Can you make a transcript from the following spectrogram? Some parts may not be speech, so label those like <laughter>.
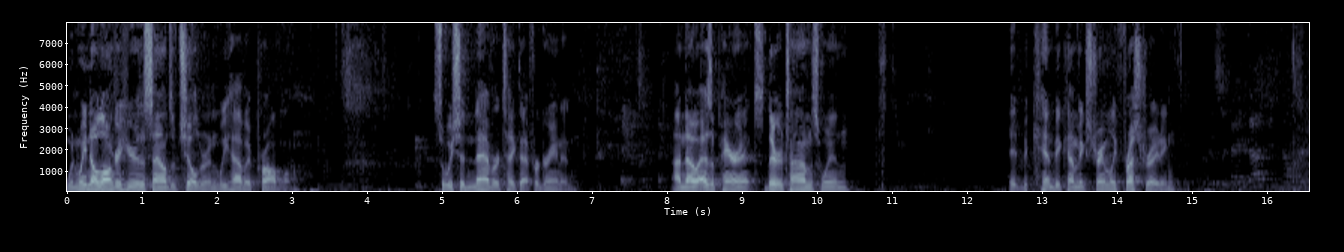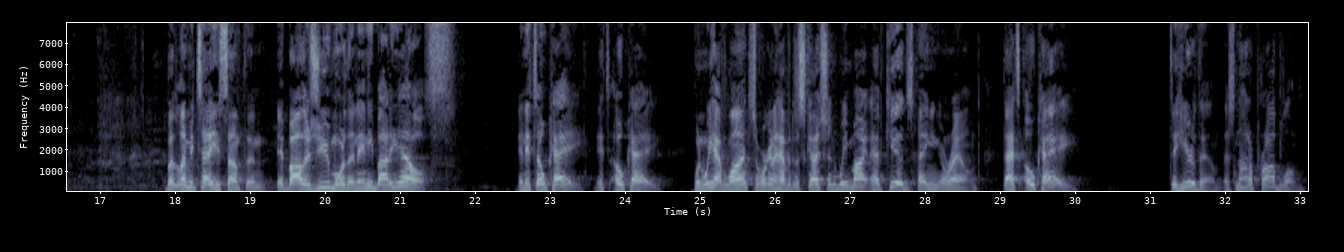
When we no longer hear the sounds of children, we have a problem. So we should never take that for granted. I know as a parent, there are times when it can become extremely frustrating. But let me tell you something it bothers you more than anybody else. And it's okay. It's okay. When we have lunch and we're going to have a discussion, we might have kids hanging around. That's okay to hear them. That's not a problem.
